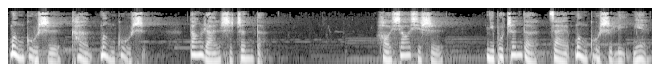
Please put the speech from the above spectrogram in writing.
梦故事看梦故事，当然是真的。好消息是，你不真的在梦故事里面。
